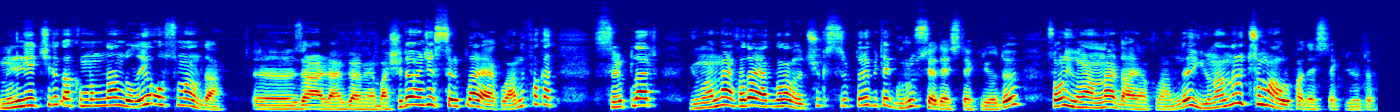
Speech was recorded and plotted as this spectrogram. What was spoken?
Milliyetçilik akımından dolayı Osmanlı'da e, zararlar görmeye başladı. Önce Sırplar ayaklandı. Fakat Sırplar Yunanlar kadar ayaklanamadı. Çünkü Sırpları bir tek Rusya destekliyordu. Sonra Yunanlar da ayaklandı. Yunanları tüm Avrupa destekliyordu.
